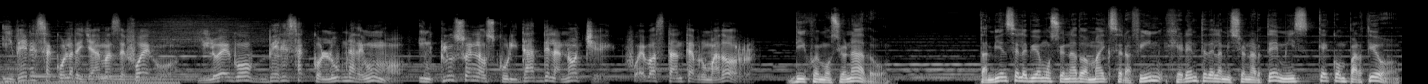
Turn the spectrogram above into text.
y ver esa cola de llamas de fuego. Y luego ver esa columna de humo, incluso en la oscuridad de la noche. Fue bastante abrumador. Dijo emocionado. También se le vio emocionado a Mike Serafín, gerente de la misión Artemis, que compartió.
